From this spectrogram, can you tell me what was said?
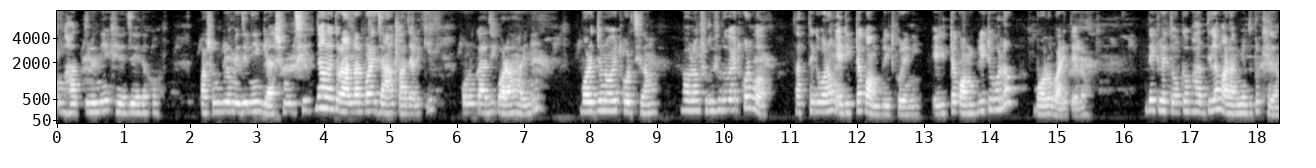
ও ভাত তুলে নিয়ে খেয়ে যেয়ে দেখো, বাসনগুলো মেজে নিয়ে গ্যাস মুছি। জানোই তো রান্নার পরে যা কাজ আর কি, কোনো কাজই করা হয়নি। বরের জন্য ওয়েট করছিলাম। ভাবলাম, শুধু শুধু ওয়েট করব? তার থেকে বরং এডিটটা কমপ্লিট করে নিই। এডিটটা কমপ্লিটও হলো, বড় বাড়িতে এলো। দেখলে তো, ওকেও ভাত দিলাম আর আমিও দুটো খেলাম।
